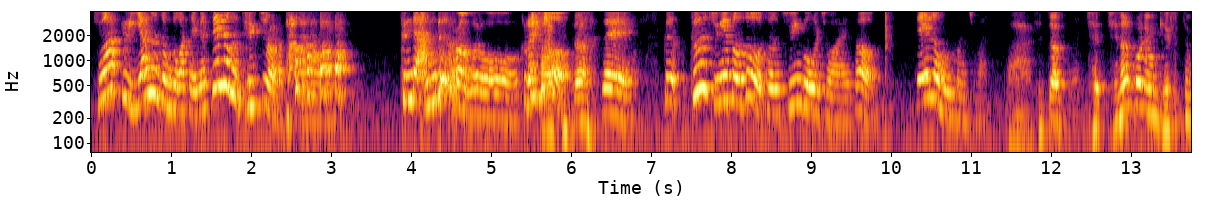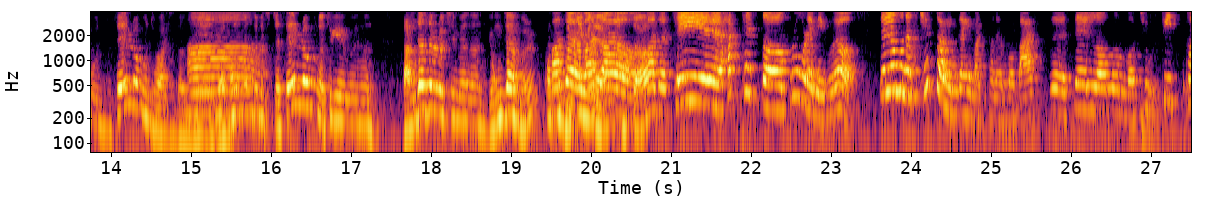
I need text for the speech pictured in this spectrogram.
중학교 2학년 정도가 되면 세일러문이 될줄 알았어요. 근데 안 되더라고요. 그래서 아 진짜? 네. 그, 그 중에서도 저는 주인공을 좋아해서 세일러문만 좋아했어요. 와 진짜 제- 지난번에 온 게스트분도 세일러문 좋아하시더니 아. 여성분들은 진짜 세일러문이 어떻게 보면은 남자들로 치면은 용자물 같은 맞아요, 느낌이네요 맞아요. 진짜. 맞아요. 제일 핫했던 프로그램이고요. 셀러문한테 캐릭터가 굉장히 많잖아요. 뭐 마스, 셀러문, 뭐 주피터,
